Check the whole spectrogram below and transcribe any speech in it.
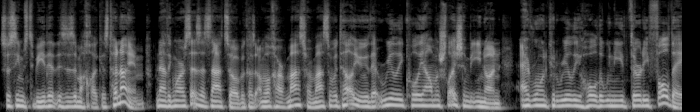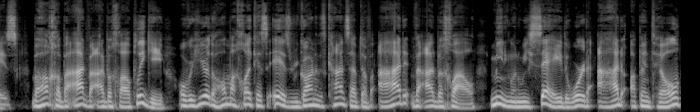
So it seems to be that this is a Machlekes Tanaim. But now the Gemara says it's not so, because Amalach Rav Masna, Masna would tell you that really Kuli Al Be'inon, everyone could really hold that we need 30 full days. V'hacha Ba'ad V'ad Bechlal pligi. Over here, the whole machlekes is regarding this concept of ad v'ad bechlal, meaning when we say the word ad up until,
